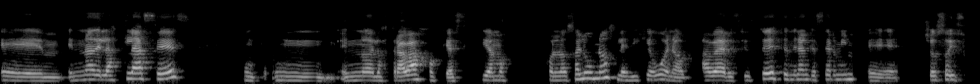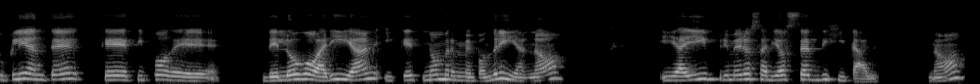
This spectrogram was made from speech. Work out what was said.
em, en una de las clases en uno de los trabajos que hacíamos con los alumnos, les dije, bueno, a ver, si ustedes tendrán que ser mi, eh, yo soy su cliente, ¿qué tipo de, logo harían y qué nombre me pondrían, no? Y ahí primero salió Set Digital, ¿no?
